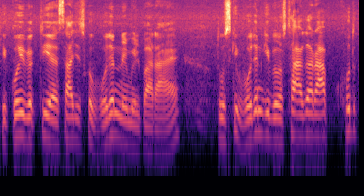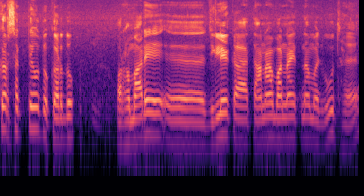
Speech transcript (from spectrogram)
कि कोई व्यक्ति ऐसा जिसको भोजन नहीं मिल पा रहा है तो उसकी भोजन की व्यवस्था अगर आप खुद कर सकते हो तो कर दो। और हमारे ज़िले का ताना बाना इतना मज़बूत है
